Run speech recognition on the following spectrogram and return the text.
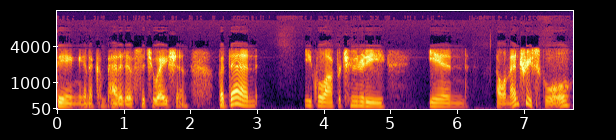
thing in a competitive situation. But then equal opportunity in elementary school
